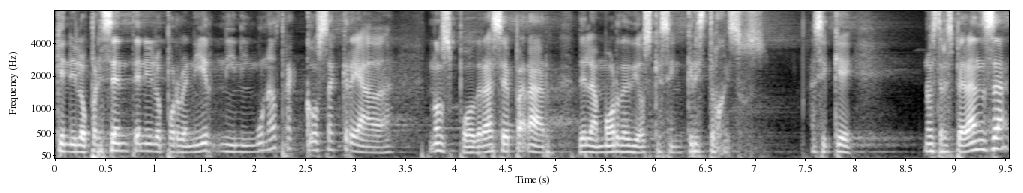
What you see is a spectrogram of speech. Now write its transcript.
que ni lo presente, ni lo porvenir, ni ninguna otra cosa creada nos podrá separar del amor de Dios que es en Cristo Jesús. Así que nuestra esperanza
